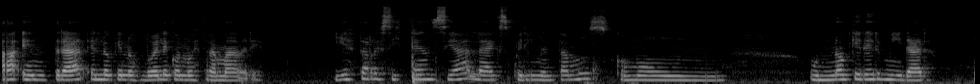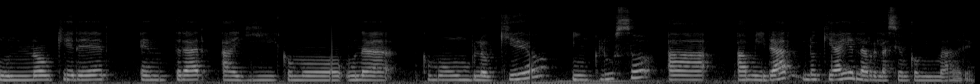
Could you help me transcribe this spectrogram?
a entrar en lo que nos duele con nuestra madre. Y esta resistencia la experimentamos como un, un no querer mirar, un no querer entrar allí, como, una, como un bloqueo incluso a, a mirar lo que hay en la relación con mi madre.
